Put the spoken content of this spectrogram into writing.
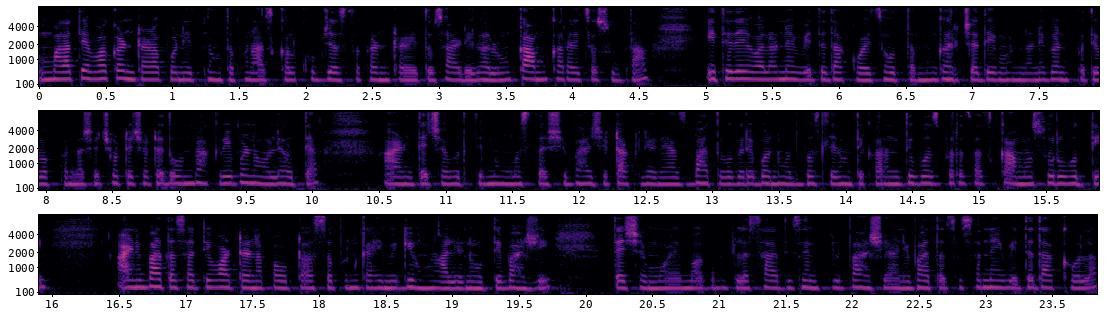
मला तेव्हा कंटाळा पण येत नव्हता पण आजकाल खूप जास्त कंटाळा येतो साडी घालून. काम करायचंसुद्धा इथे देवाला नैवेद्य दाखवायचं होतं. मग घरच्या देवांना आणि गणपती बाप्पांना अशा छोट्या छोट्या दोन भाकरी बनवल्या होत्या. आणि त्याच्यावरती मग मस्त अशी भाजी टाकली आणि आज भात वगैरे बनवत बसले नव्हते कारण दिवसभरच आज कामं सुरू होती. आणि भातासाठी वाटाणा पावटा असं पण काही मी घेऊन आले नव्हते भाजी. त्याच्यामुळे मग आपलं साधी सिंपल भाजी आणि भाताचा असा नैवेद्य दाखवला.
